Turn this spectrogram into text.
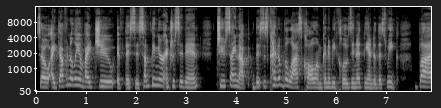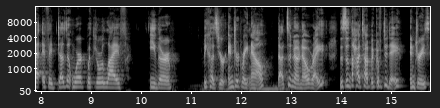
So I definitely invite you, if this is something you're interested in, to sign up. This is kind of the last call. I'm going to be closing at the end of this week. But if it doesn't work with your life, either because you're injured right now. That's a no-no, right? This is the hot topic of today, injuries.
